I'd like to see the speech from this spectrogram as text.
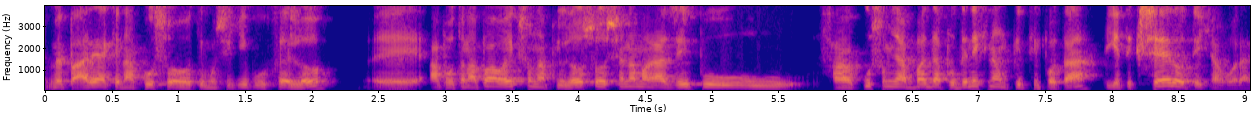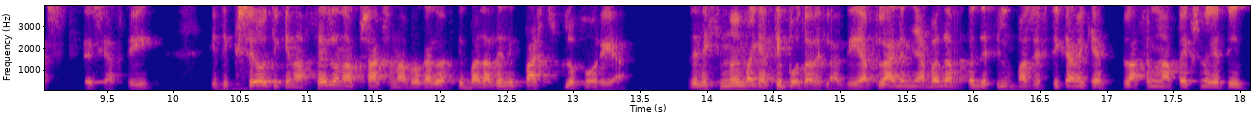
με παρέα και να ακούσω τη μουσική που θέλω, ε, από το να πάω έξω να πληρώσω σε ένα μαγαζί που θα ακούσω μια μπάντα που δεν έχει να μου πει τίποτα, γιατί ξέρω ότι έχει αγοράσει τη θέση αυτή γιατί ξέρω ότι και να θέλω να ψάξω να βρω κάτι από αυτήν την μπάντα δεν υπάρχει κυκλοφορία. Δεν έχει νόημα για τίποτα δηλαδή. Απλά είναι μια μπάντα που πέντε φίλοι που μαζευτήκανε και απλά θέλουν να παίξουν γιατί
